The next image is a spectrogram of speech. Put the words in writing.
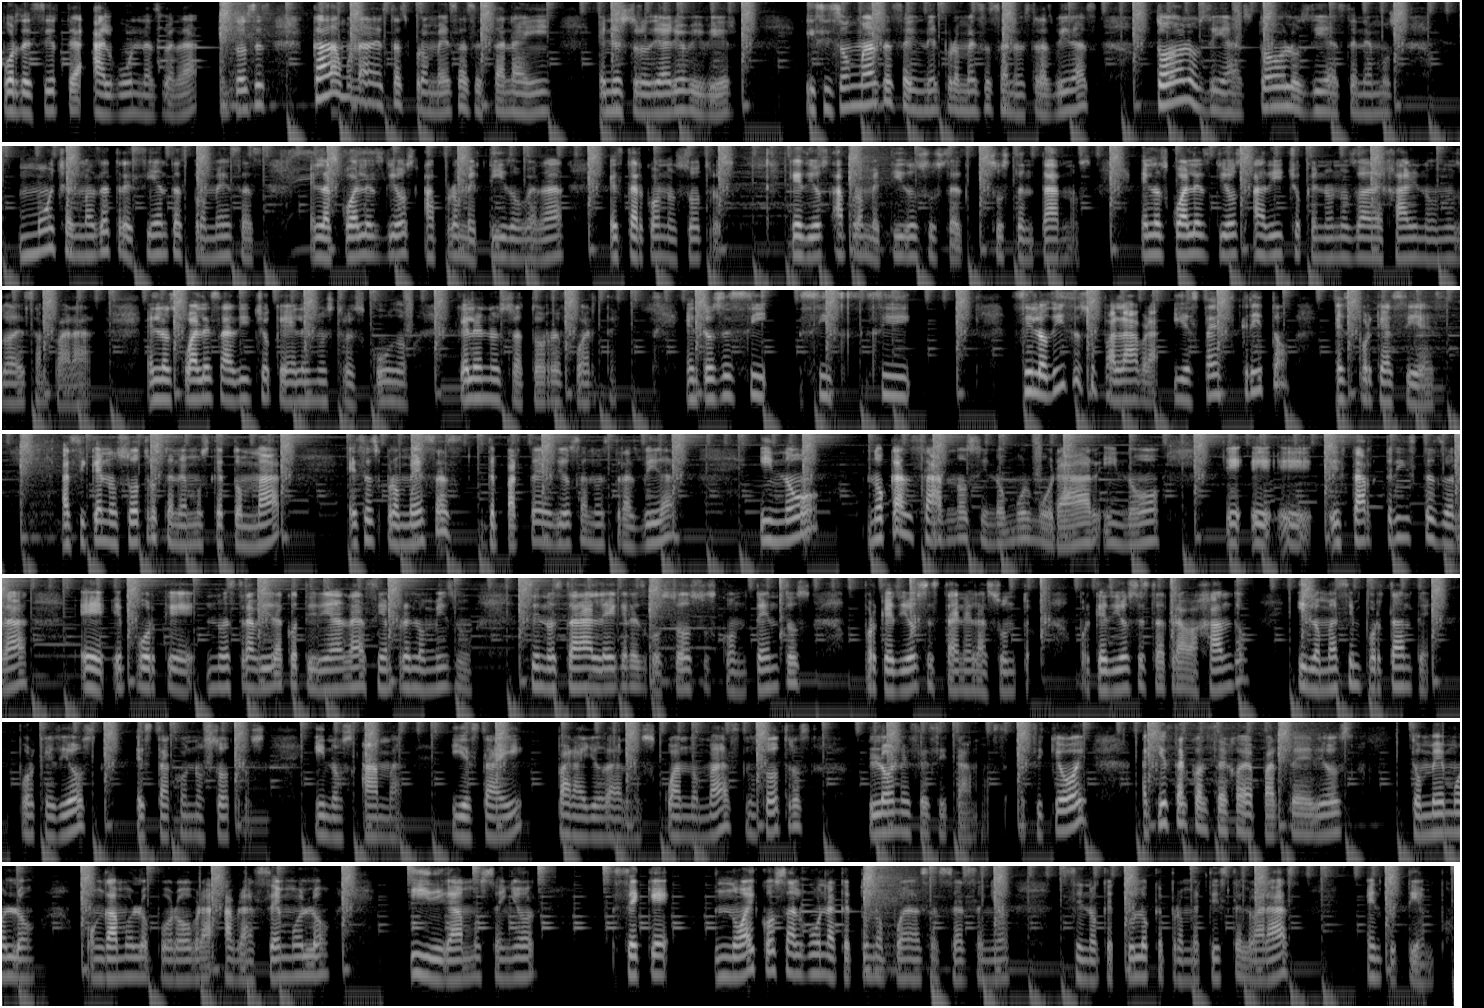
por decirte algunas, ¿verdad? Entonces, cada una de estas promesas están ahí en nuestro diario vivir. Y si son más de seis mil promesas a nuestras vidas, todos los días, todos los días tenemos muchas, más de 300 promesas en las cuales Dios ha prometido, ¿verdad? Estar con nosotros, que Dios ha prometido sustentarnos, en los cuales Dios ha dicho que no nos va a dejar y no nos va a desamparar, en los cuales ha dicho que Él es nuestro escudo, que Él es nuestra torre fuerte. Entonces, si, si, si, si lo dice su palabra y está escrito, es porque así es. Así que nosotros tenemos que tomar esas promesas de parte de Dios a nuestras vidas y no, no cansarnos y no murmurar y no eh, eh, eh, estar tristes, ¿verdad? porque nuestra vida cotidiana siempre es lo mismo, sino estar alegres, gozosos, contentos, porque Dios está en el asunto, porque Dios está trabajando y lo más importante, porque Dios está con nosotros y nos ama y está ahí para ayudarnos cuando más nosotros lo necesitamos. Así que hoy aquí está el consejo de parte de Dios. Tomémoslo, pongámoslo por obra, abracémoslo y digamos, Señor, sé que no hay cosa alguna que tú no puedas hacer, Señor, sino que tú lo que prometiste lo harás en tu tiempo.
